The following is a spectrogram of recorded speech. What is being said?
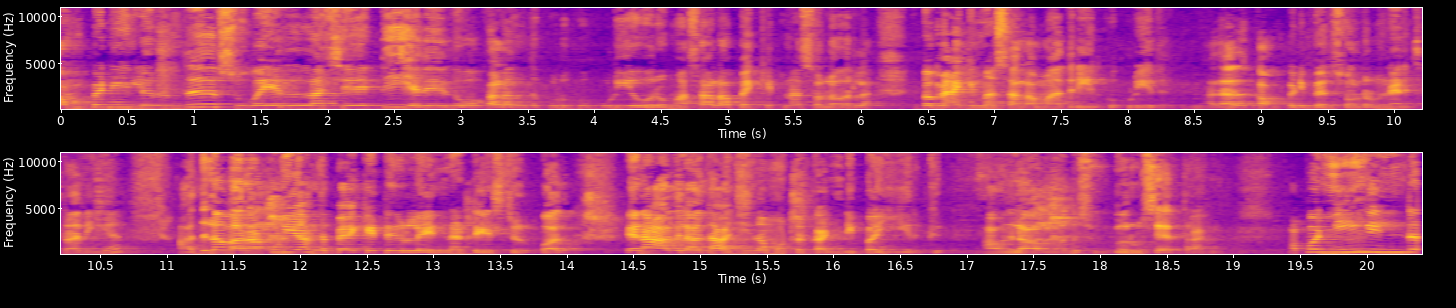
கம்பெனியிலிருந்து சுவையெல்லாம் சேர்த்து எதேதோ கலந்து கொடுக்கக்கூடிய ஒரு மசாலா பேக்கெட் நான் சொல்ல வரல. இப்போ மேகி மசாலா மாதிரி இருக்கக்கூடியது. அதாவது கம்பெனி பேர் சொல்கிறோம்னு நினச்சிடாதீங்க. அதில் வரக்கூடிய அந்த பேக்கெட்டுகளில் என்ன டேஸ்ட் இருக்கோ அது. ஏன்னா அதில் வந்து அஜினா மொட்டை கண்டிப்பாக இருக்குது அதில் அவங்க வந்து சுகரும் சேர்த்துறாங்க. அப்போ நீங்கள் இந்த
